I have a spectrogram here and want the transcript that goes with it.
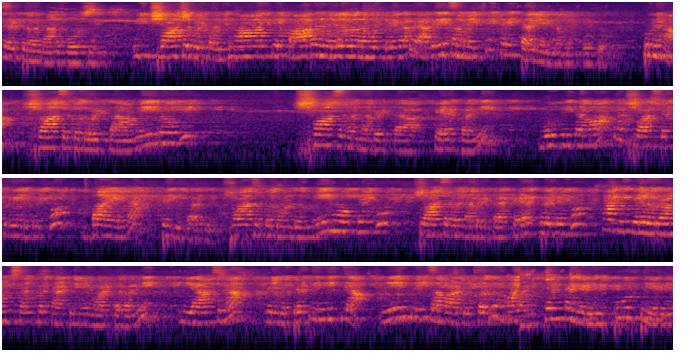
ಸೆಳೆತವನ್ನು ಅನುಭವಿಸಿ ಈ ಶ್ವಾಸ ಬಿಟ್ಟ ನಿಧಾನಕ್ಕೆ ಪಾದ ನೆಲವನ್ನು ಮುಟ್ಟಬೇಕಾದ್ರೆ ಅದೇ ಸಮಯಕ್ಕೆ ಕೈ ತಲೆಯನ್ನು ಬಿಡಬೇಕು ಪುನಃ ಶ್ವಾಸ ತಗೊಳ್ತಾ ಮೇಲೋಗಿ, ಶ್ವಾಸವನ್ನ ಬಿಡ್ತಾ ಕೆಳಗೆ ಮೂಗಿಂದ ಮಾತ್ರ ಶ್ವಾಸ ಇರಬೇಕು ಬಾಯನ್ನ ತೆಗಿಬಾರ್ದು. ಶ್ವಾಸ ತಗೊಂಡು ಮೇಲೆ ಹೋಗ್ಬೇಕು, ಶ್ವಾಸವನ್ನ ಬೆಟ್ಟ ಕೆಳಗೆ ಬರಬೇಕು ಹಾಗೆ ಕೆಲವು ರೌಂಡ್ಸ್ ಅಂತ ಕಂಟಿನ್ಯೂ ಮಾಡ್ತಾ ಬನ್ನಿ. ಈ ಆಸನ ನಿಮಗೆ ಪ್ರತಿನಿತ್ಯ ಏನ್ ಕೆಲಸ ಮಾಡಬೇಕಾದ್ರೂ ಮಾಡಿ. ಚೆನ್ನಾಗಿ ಹೇಳಿ ಪೂರ್ತಿ ಹೇಳಿ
